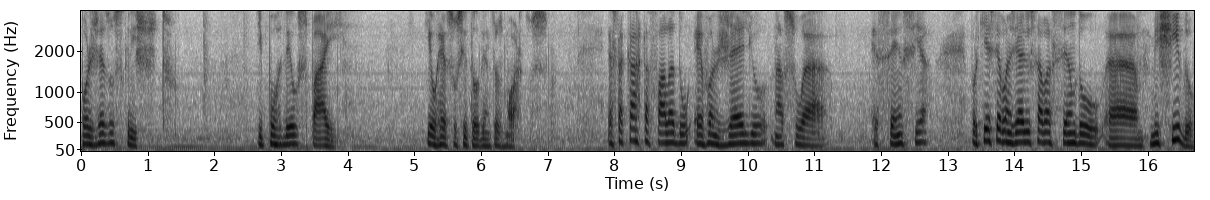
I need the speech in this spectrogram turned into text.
por Jesus Cristo e por Deus Pai, que o ressuscitou dentre os mortos. Esta carta fala do Evangelho na sua essência, porque este Evangelho estava sendo uh, mexido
